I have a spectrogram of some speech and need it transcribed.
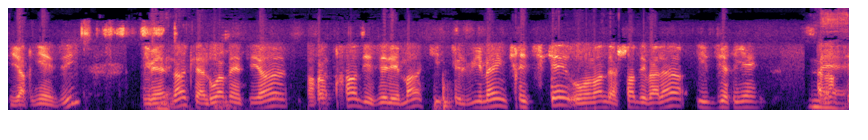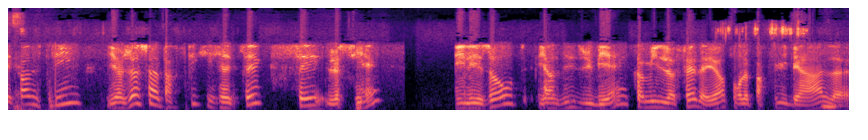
il n'a rien dit. Et maintenant que la loi 21 reprend des éléments qui, que lui-même critiquait au moment de la charte des valeurs, il dit rien. Alors, c'est comme si il y a juste un parti qui critique, c'est le sien, et les autres, ils en disent du bien, comme il l'a fait d'ailleurs pour le Parti libéral. Euh,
